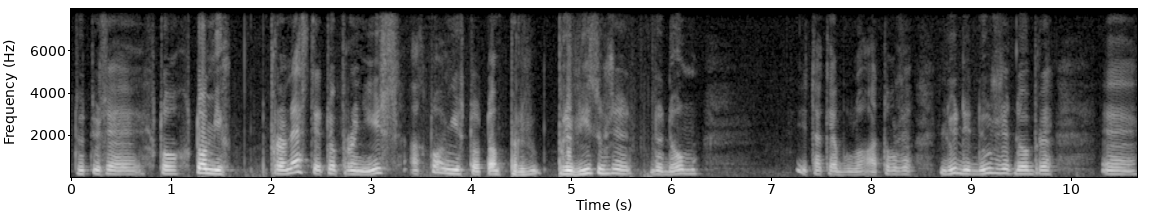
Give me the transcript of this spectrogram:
Тут вже хто, хто міг пронести, то проніс, а хто міг, то там привіз вже додому. І таке було. А то вже люди дуже добре е,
